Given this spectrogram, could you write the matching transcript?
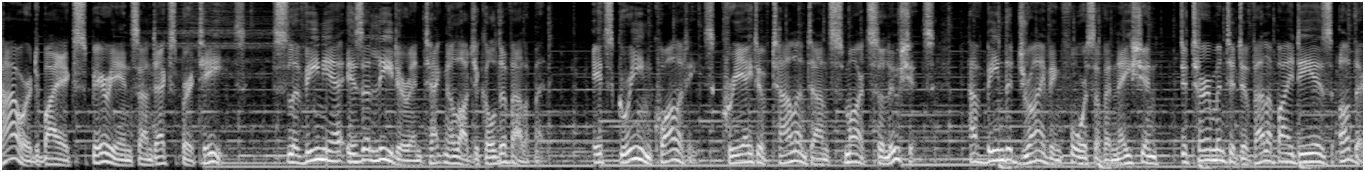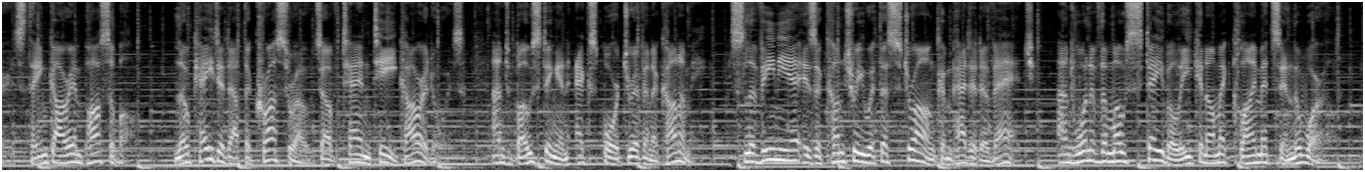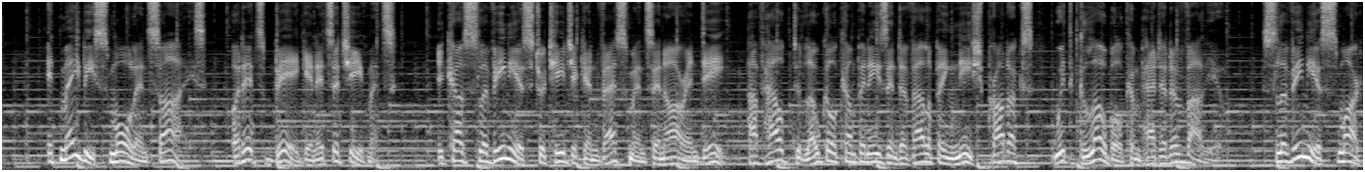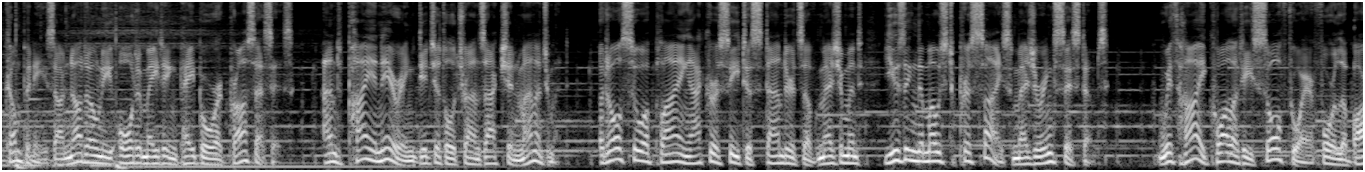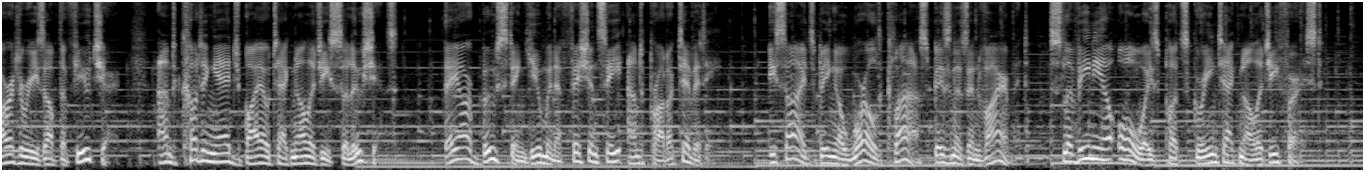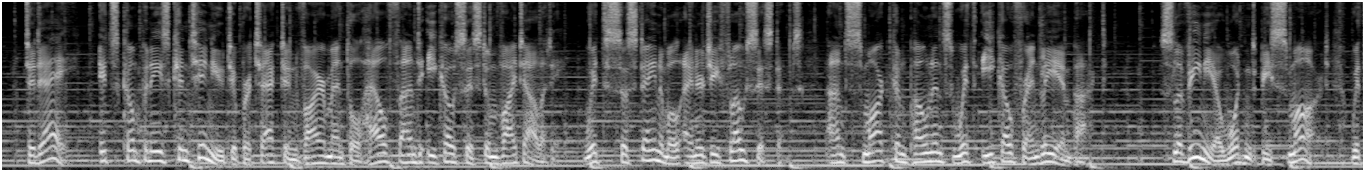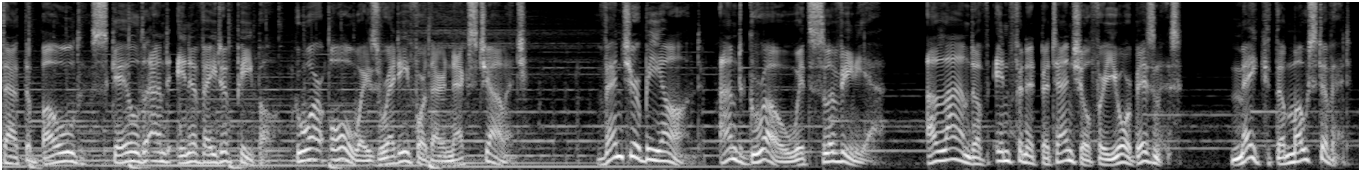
Powered by experience and expertise, Slovenia is a leader in technological development. Its green qualities, creative talent and smart solutions have been the driving force of a nation determined to develop ideas others think are impossible. Located at the crossroads of TEN-T corridors and boasting an export-driven economy, Slovenia is a country with a strong competitive edge and one of the most stable economic climates in the world. It may be small in size, but it's big in its achievements. Because Slovenia's strategic investments in R&D have helped local companies in developing niche products with global competitive value. Slovenia's smart companies are not only automating paperwork processes and pioneering digital transaction management, but also applying accuracy to standards of measurement using the most precise measuring systems. With high-quality software for laboratories of the future and cutting-edge biotechnology solutions, they are boosting human efficiency and productivity. Besides being a world-class business environment, Slovenia always puts green technology first. Today, its companies continue to protect environmental health and ecosystem vitality with sustainable energy flow systems and smart components with eco-friendly impact. Slovenia wouldn't be smart without the bold, skilled and innovative people who are always ready for their next challenge. Venture beyond and grow with Slovenia, a land of infinite potential for your business. Make the most of it.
